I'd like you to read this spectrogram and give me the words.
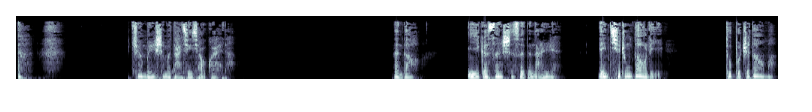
这没什么大惊小怪的。难道你一个三十岁的男人？连其中道理都不知道吗？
